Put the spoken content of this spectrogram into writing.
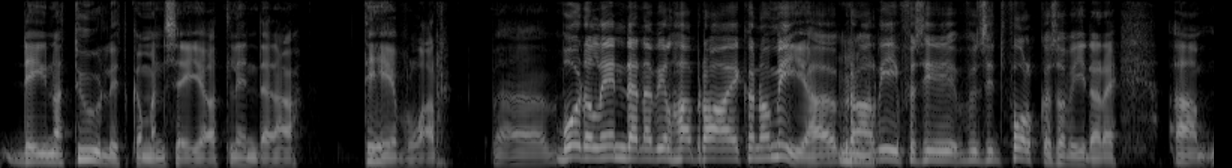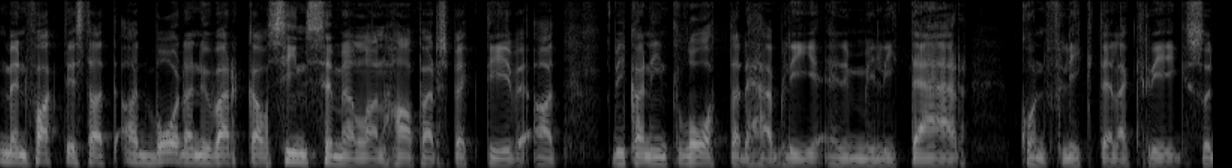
det är ju naturligt kan man säga att länderna tävlar Uh, båda länderna vill ha bra ekonomi, ha bra mm. liv för, si, för, sitt folk och så vidare. Uh, men faktiskt att, att båda nu verkar sinsemellan ha perspektivet att vi kan inte låta det här bli en militär konflikt eller krig. Så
